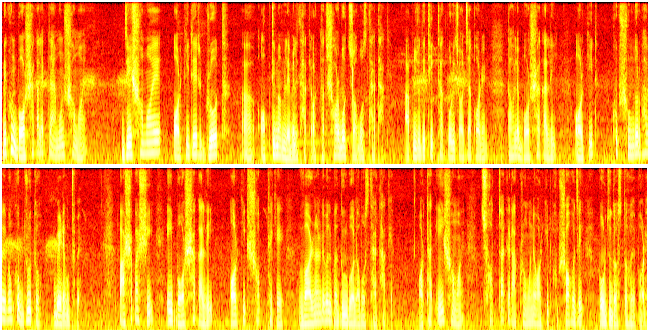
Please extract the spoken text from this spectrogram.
দেখুন, বর্ষাকাল একটা এমন সময়, যে সময়ে অর্কিডের গ্রোথ অপটিমাম লেভেলে থাকে, অর্থাৎ সর্বোচ্চ অবস্থায় থাকে। আপনি যদি ঠিকঠাক পরিচর্যা করেন, তাহলে বর্ষাকালেই অর্কিড খুব সুন্দরভাবে এবং খুব দ্রুত বেড়ে উঠবে। পাশাপাশি এই বর্ষাকালেই অর্কিড সব থেকে ভার্নারেবল বা দুর্বল অবস্থায় থাকে। অর্থাৎ এই সময় ছত্রাকের আক্রমণে অর্কিড খুব সহজেই পর্যুদস্ত হয়ে পড়ে।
